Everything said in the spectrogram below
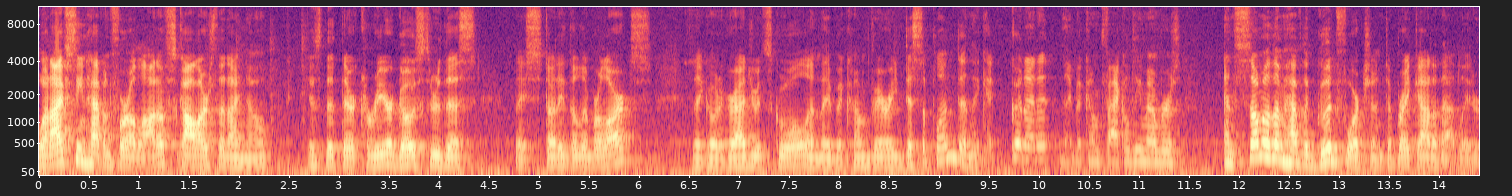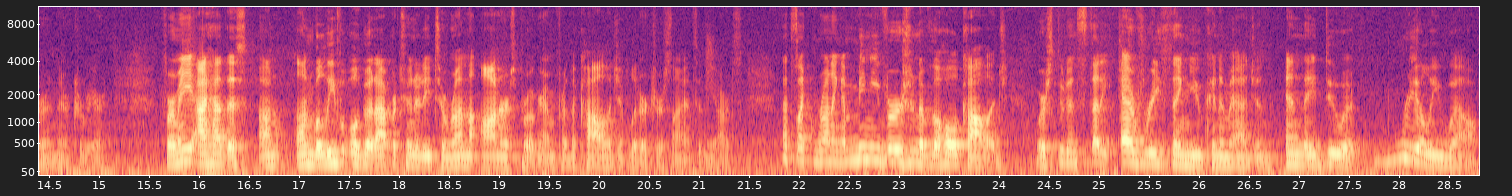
what I've seen happen for a lot of scholars that I know is that their career goes through this they study the liberal arts, they go to graduate school, and they become very disciplined and they get good at it, and they become faculty members. And some of them have the good fortune to break out of that later in their career. For me, I had this un- unbelievable good opportunity to run the honors program for the College of Literature, Science, and the Arts. That's like running a mini version of the whole college, where students study everything you can imagine, and they do it really well.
